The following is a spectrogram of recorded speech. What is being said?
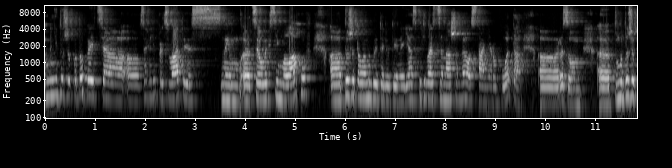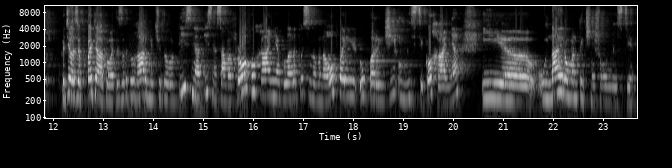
Мені дуже подобається е, взагалі працювати з ним. Е, Це Олексій Малахов, е, дуже талановита людина. Я сподіваюся, це наша не остання робота разом. Тому дуже хотілося б подякувати за таку гарну чудову пісню. Пісня саме про кохання була написана вона у Парі у Парижі, у місті кохання і у найромантичнішому місті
